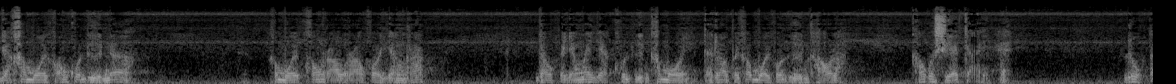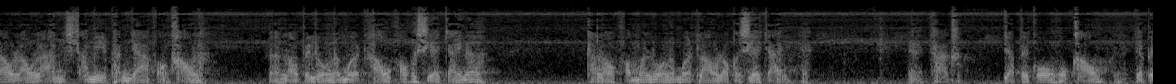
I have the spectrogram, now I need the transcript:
อย่าขโมยของคนอื่นเนอะขโมยของเราเราก็ยังรัก เราก็ยังไม่อยากคนอื่นขโมย แต่เราไปขโมยคนอื่นเขาล่ะ เขาก็เสียใจลูกเต้าเล้าหลานสามีพัญญาของเขาล่ะ เราไปล่วงละเมิดเขาเขาก็เสียใจเนอะถ้าเราเขามาล่วงละเมิดเราเราก็เสียใจถ้า อย่าไปโกหกเขา อย่าไป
